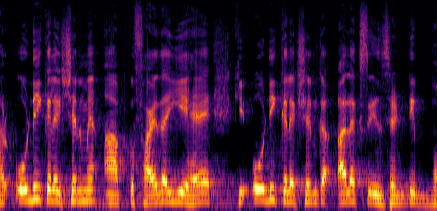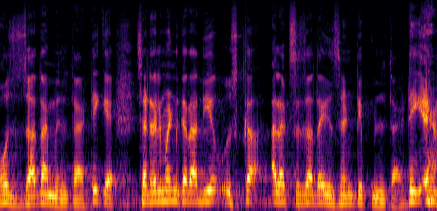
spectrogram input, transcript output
और ओडी कलेक्शन में आपको फ़ायदा ये है कि ओडी कलेक्शन का अलग से इंसेंटिव बहुत ज़्यादा मिलता है, ठीक है? सेटलमेंट करा दिए, उसका अलग से ज़्यादा इंसेंटिव मिलता है, ठीक है?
